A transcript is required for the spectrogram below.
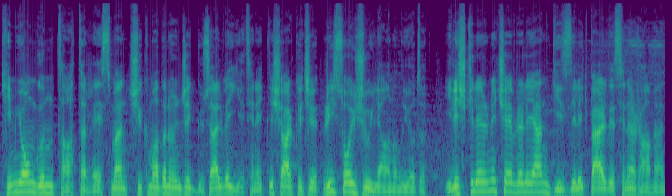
Kim Jong-un tahta resmen çıkmadan önce güzel ve yetenekli şarkıcı Ri Sol-ju ile anılıyordu. İlişkilerini çevreleyen gizlilik perdesine rağmen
